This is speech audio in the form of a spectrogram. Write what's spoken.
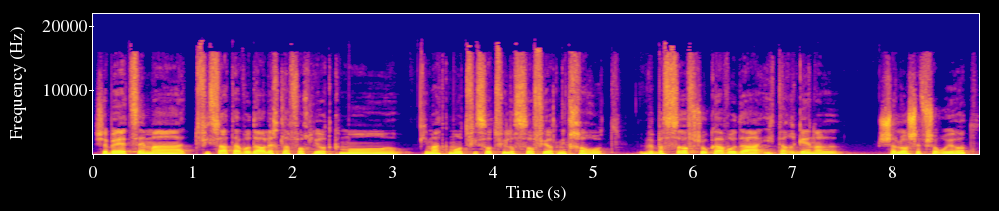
שבעצם התפיסת העבודה הולכת להפוך להיות כמו כמעט כמו תפיסות פילוסופיות מתחרות ובסוף שוק העבודה יתארגן על שלוש אפשרויות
